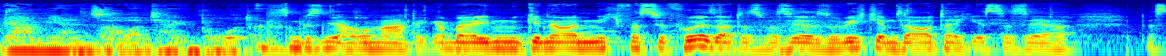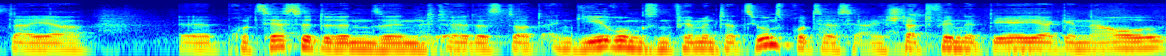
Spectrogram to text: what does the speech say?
wir haben hier ein Sauerteigbrot. Das ist ein bisschen die Aromatik, aber eben genau nicht, was du vorher sagtest, was ja so wichtig am Sauerteig ist, dass er, dass da ja äh, Prozesse drin sind, äh, dass dort ein Gärungs- und Fermentationsprozess ja eigentlich stattfindet, der ja genau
